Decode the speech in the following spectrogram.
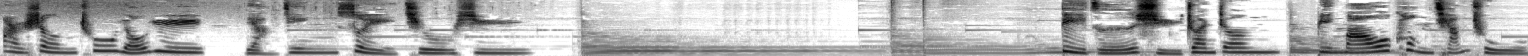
二圣出犹豫，两京岁秋虚。弟子许专征，秉矛控强楚。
